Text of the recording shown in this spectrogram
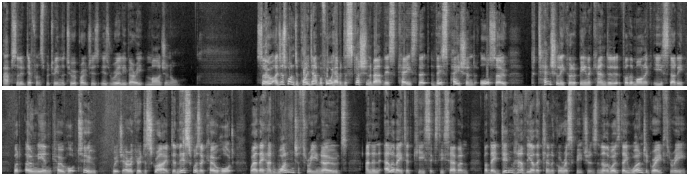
absolute difference between the two approaches is really very marginal. So I just want to point out before we have a discussion about this case that this patient also potentially could have been a candidate for the Monarch E study, but only in cohort 2, which Erica described. And this was a cohort where they had one to three nodes and an elevated Ki67, but they didn't have the other clinical risk features. In other words, they weren't a grade 3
